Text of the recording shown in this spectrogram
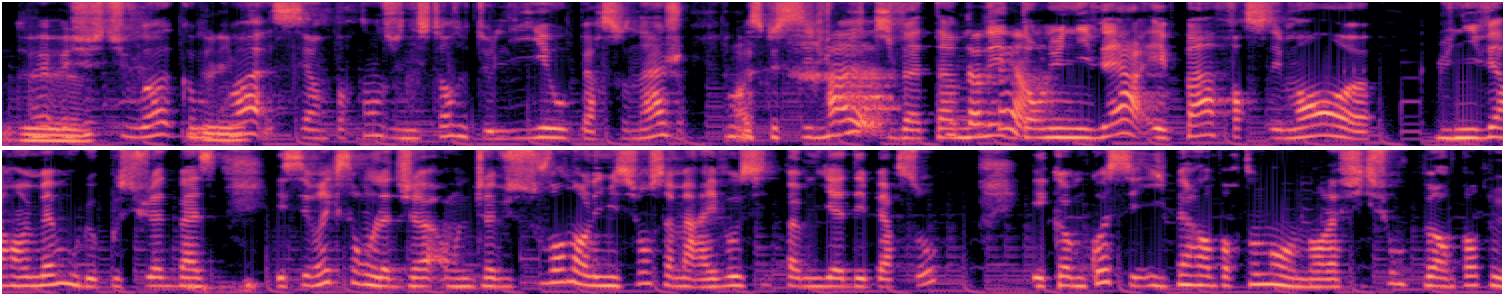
de. Ouais, mais juste, tu vois, comme quoi, c'est important d'une histoire de te lier au personnage, Ouais. parce que c'est lui Ah, qui va t'amener hein. dans l'univers et pas forcément euh, l'univers en même ou le postulat de base. Et c'est vrai que ça, on l'a déjà, on l'a déjà vu souvent dans l'émission. Ça m'est arrivé aussi de pas me lier à des persos. Et comme quoi, c'est hyper important dans, dans la fiction, peu importe le,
